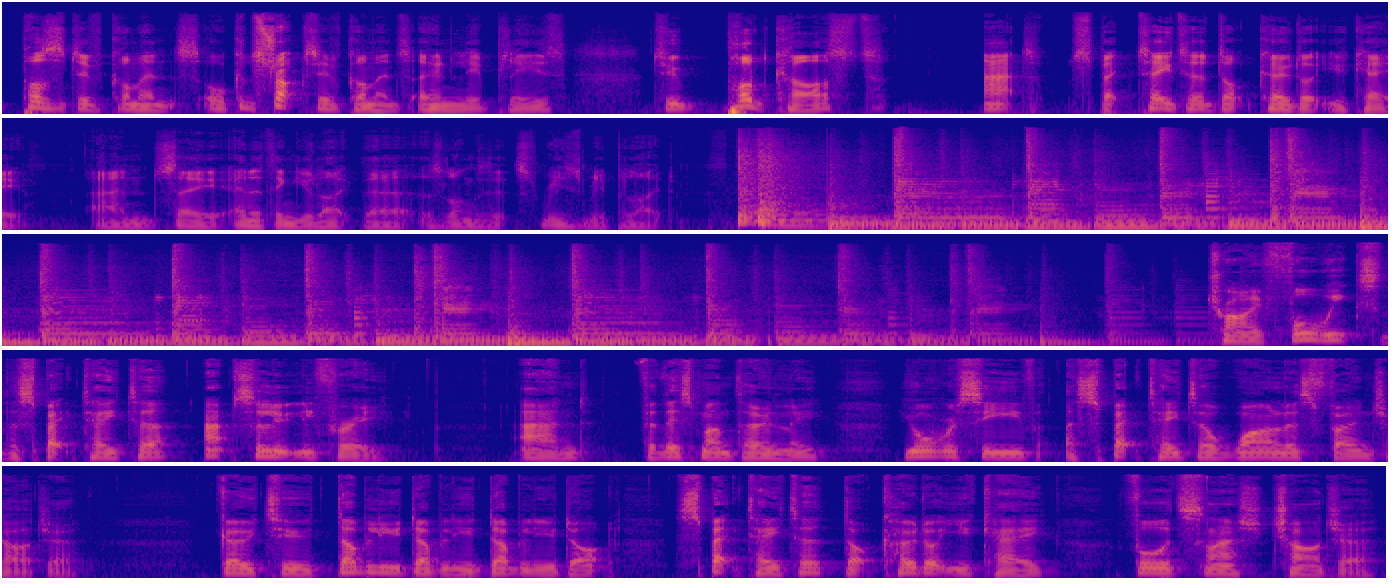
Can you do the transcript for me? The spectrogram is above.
positive comments or constructive comments only, please, to podcast at spectator.co.uk and say anything you like there as long as it's reasonably polite. Try four weeks of The Spectator absolutely free. And, for this month only, you'll receive a Spectator wireless phone charger. Go to www.spectator.co.uk forward slash charger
